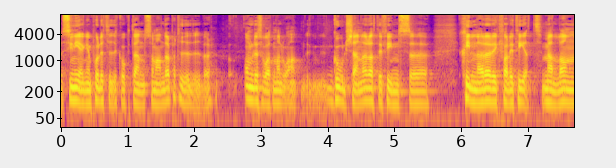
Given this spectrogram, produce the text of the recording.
sin egen politik och den som andra partier driver. Om det är så att man då godkänner att det finns skillnader i kvalitet mellan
